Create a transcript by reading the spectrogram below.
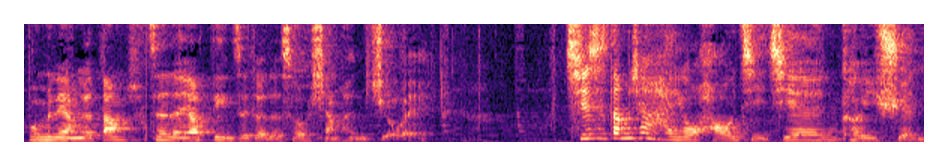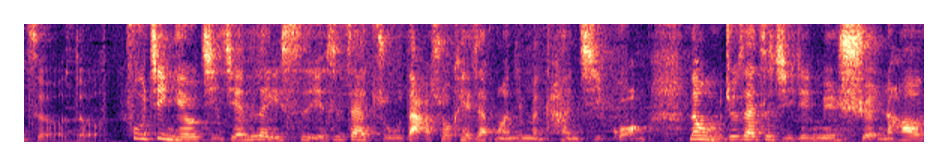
我们两个当初真的要订这个的时候想很久哎。其实当下还有好几间可以选择的，附近也有几间类似，也是在主打说可以在房间里面看极光。那我们就在这几间里面选，然后，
